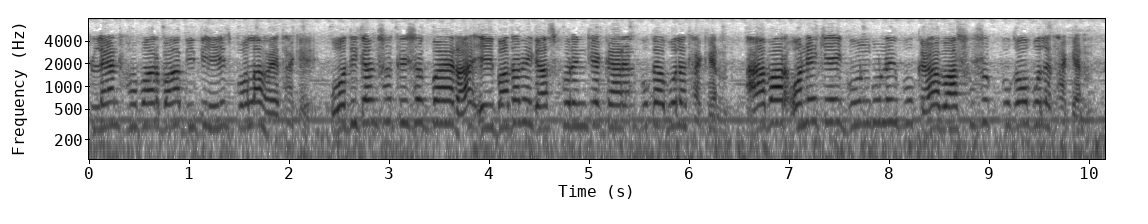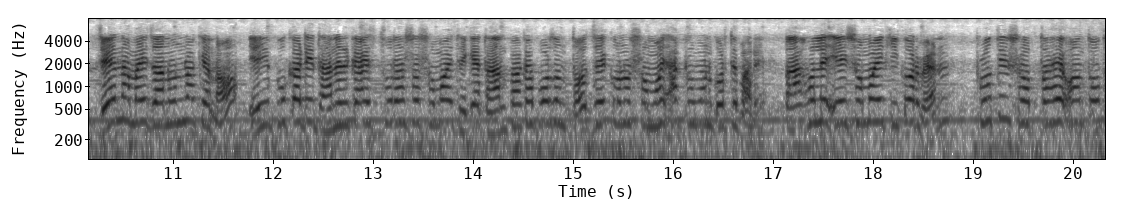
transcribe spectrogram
প্ল্যান্ট হবার বা বিপিএইচ বলা হয়ে থাকে। অধিকাংশ কৃষক ভাইয়েরা এই বাদামি গাছ ফরিংকে কারেন্ট পোকা বলে থাকেন। আবার অনেকেই গুনগুনি পোকা বা শুশুক পোকাও বলে থাকেন। যে নামে জানুন না কেন, এই পোকাটি ধানের গায়ে স্থুর আসার সময় থেকে ধান পাকা পর্যন্ত যে কোনো সময় আক্রমণ করতে পারে। তাহলে এই সময় কি করবেন? প্রতি সপ্তাহে অন্তত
